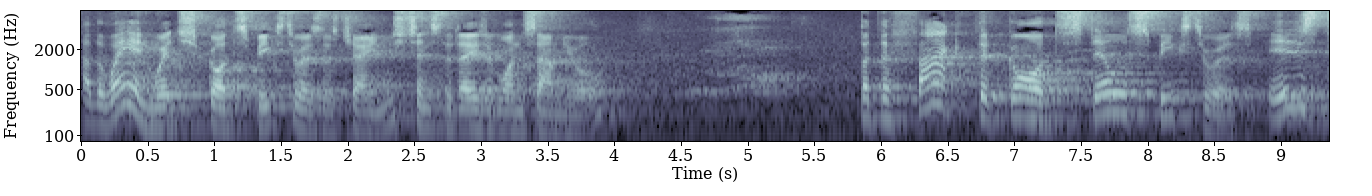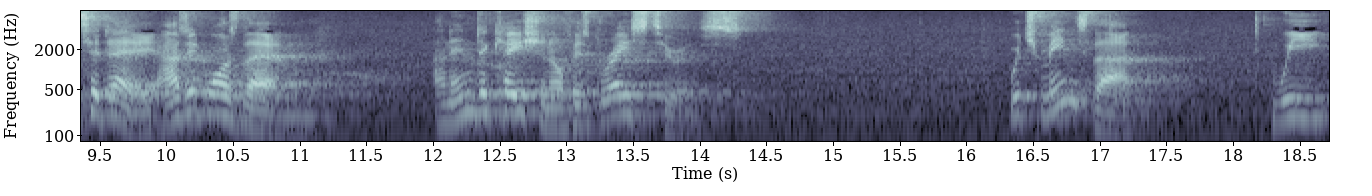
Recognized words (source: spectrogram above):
Uh, the way in which God speaks to us has changed since the days of 1 Samuel. But the fact that God still speaks to us is today, as it was then, an indication of His grace to us. Which means that we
